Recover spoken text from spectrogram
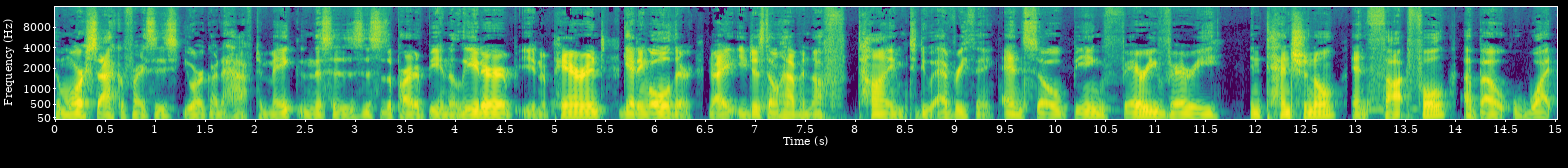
the more sacrifices you are going to have to make and this is this is a part of being a leader being a parent getting older right? You just don't have enough time to do everything and so being very very intentional and thoughtful about what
